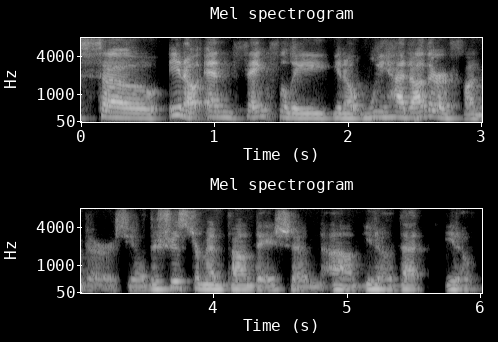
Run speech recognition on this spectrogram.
so, you know, and thankfully, you know, we had other funders, you know, the Schusterman Foundation, um, you know, that, you know,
